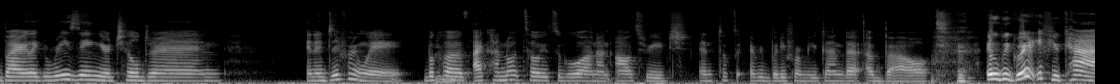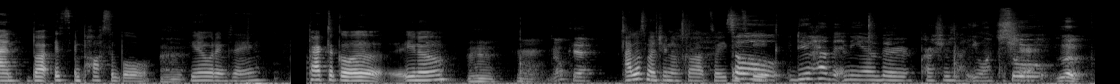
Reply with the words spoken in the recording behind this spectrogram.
by like raising your children in a different way because I cannot tell you to go on an outreach and talk to everybody from Uganda about it would be great if you can, but it's impossible. Uh-huh. You know what I'm saying? Practical, you know? Mhm. Hmm, okay. I lost my train of thought, so you can So, speak. do you have any other pressures that you want to So share? So, look,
